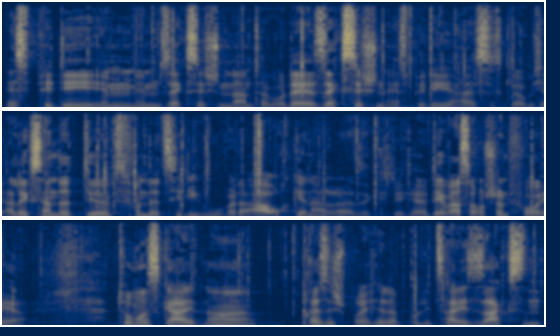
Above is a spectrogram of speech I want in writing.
SPD im, im sächsischen Landtag oder der sächsischen SPD heißt es, glaube ich. Alexander Dirks von der CDU war da auch Generalsekretär. Der war es aber schon vorher. Thomas Geithner, Pressesprecher der Polizei Sachsen,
